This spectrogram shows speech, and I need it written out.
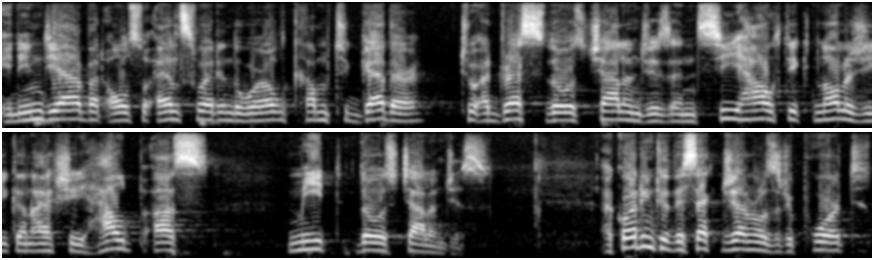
in India, but also elsewhere in the world, come together to address those challenges and see how technology can actually help us meet those challenges. According to the Secretary General's report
